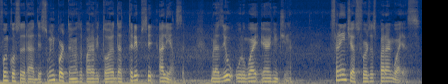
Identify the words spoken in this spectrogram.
foi considerado de suma importância para a vitória da Tríplice Aliança Brasil, Uruguai e Argentina frente às forças paraguaias.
